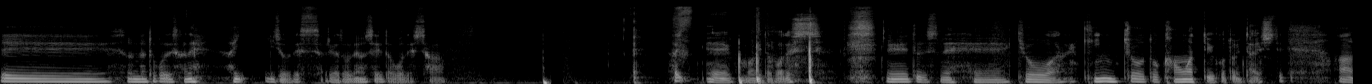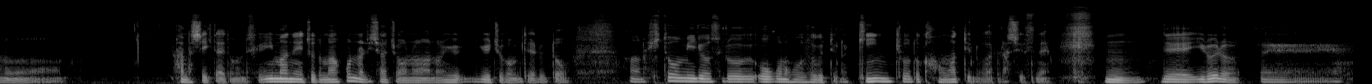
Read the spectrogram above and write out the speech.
えーそんなとこですかね。はい以上です。ありがとうございました。伊藤でしたはい、えー、こんばんは伊藤です。えーとですね、えー今日はね緊張と緩和っていうことに対してあのー話していきたいと思うんですけど今ねちょっとマコンナリ社長のあの YouTube を見てるとあの人を魅了する黄金の法則っていうのは緊張と緩和っていうのがあるらしいですね。うん、でいろいろ、えー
